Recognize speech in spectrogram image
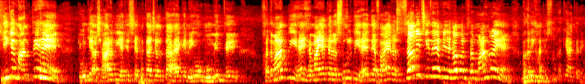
ठीक है मानते हैं कि उनके अशार भी है जिससे पता चलता है कि नहीं वो मोमिन थे। खदमात भी हैं हिमायत रसूल भी है दफायर सारी चीज़ें अपनी जगह पर सब मान रहे हैं। मगर इन हदीसों का क्या करें?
